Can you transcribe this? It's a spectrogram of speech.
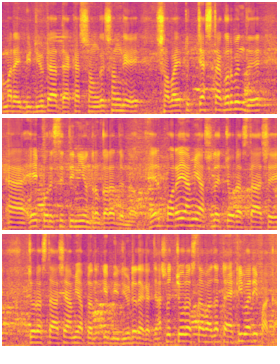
আমার এই ভিডিওটা দেখার সঙ্গে সঙ্গে সবাই একটু চেষ্টা করবেন যে এই পরিস্থিতি নিয়ন্ত্রণ করার জন্য। এরপরেই আমি আসলে চৌরাস্তা আসে চৌরাস্তা আসে আমি আপনাদেরকে ভিডিওটা দেখাচ্ছি। আসলে চৌরাস্তা বাজারটা একেবারেই পাকা।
